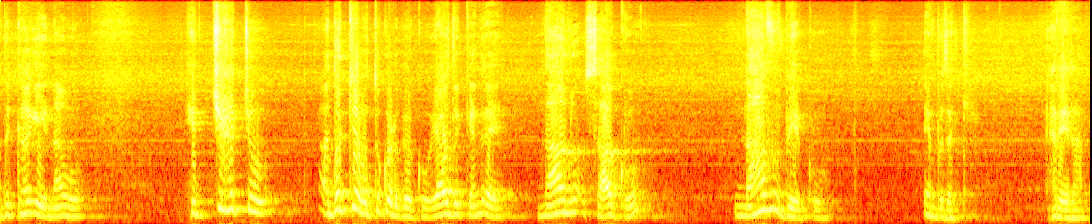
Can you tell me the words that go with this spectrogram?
ಅದಕ್ಕಾಗಿ ನಾವು ಹೆಚ್ಚು ಹೆಚ್ಚು ಅದಕ್ಕೆ ಒತ್ತು ಕೊಡಬೇಕು. ಯಾವುದಕ್ಕೆ ಅಂದರೆ, ನಾನು ಸಾಕು, ನಾವು ಬೇಕು ಎಂಬುದಕ್ಕೆ. ಹರೇ ರಾಮ.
